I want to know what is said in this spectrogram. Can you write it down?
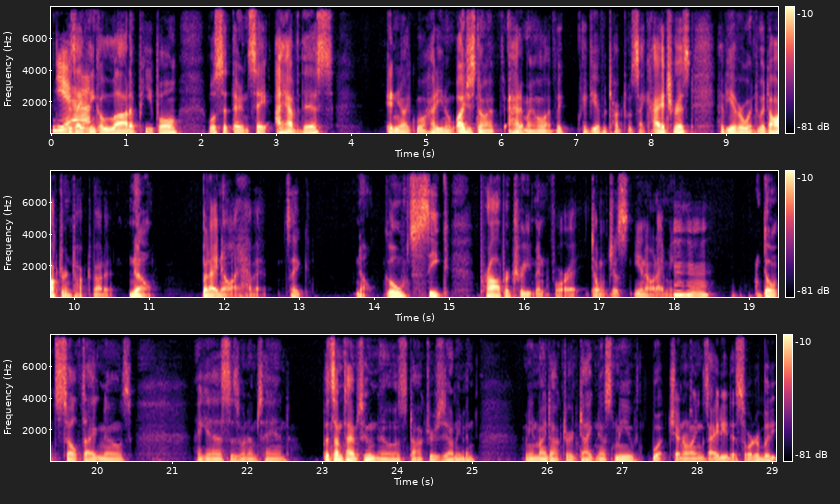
Yeah. Because I think a lot of people will sit there and say, I have this. And you're like, well, how do you know? "Well, I just know I've had it my whole life. Like, have you ever talked to a psychiatrist? Have you ever went to a doctor and talked about it? No. But I know I have it. It's like, no. Go seek proper treatment for it. Don't just, you know what I mean? mm-hmm. Don't self diagnose, I guess is what I'm saying. But sometimes, who knows? Doctors don't even. I mean, my doctor diagnosed me with what general anxiety disorder, but he,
